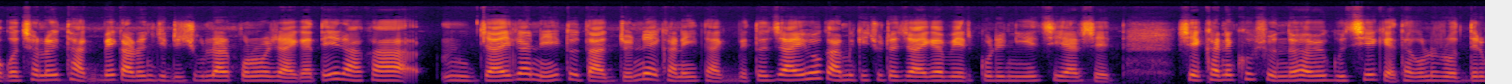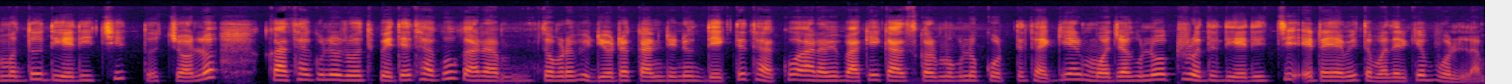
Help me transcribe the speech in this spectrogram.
অগোছালোই থাকবে, কারণ জিনিসগুলো আর কোনো জায়গাতেই রাখা জায়গা নেই, তো তার জন্য এখানেই থাকবে। তো যাই হোক, আমি কিছুটা জায়গা বের করে নিয়েছি আর সে, সেখানে খুব সুন্দরভাবে গুছিয়ে কাঁথাগুলো রোদের মধ্যেও দিয়ে দিচ্ছি। তো চলো, কাঁথাগুলো রোদ পেতে থাকুক আর তোমরা ভিডিওটা কন্টিনিউ দেখতে থাকো। আর আমি বাকি কাজকর্মগুলো করতে থাকি আর মজাগুলো একটু রোদে দিয়ে দিচ্ছি, এটাই আমি তোমাদেরকে বললাম।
